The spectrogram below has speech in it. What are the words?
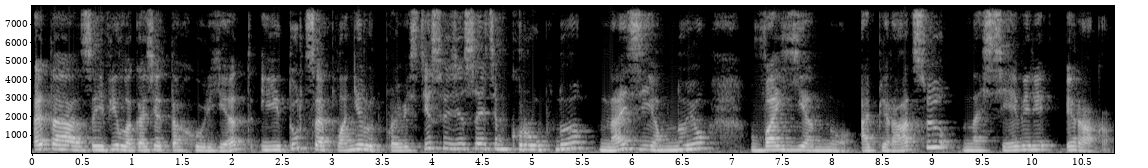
Это заявила газета Хурьет, и Турция планирует провести в связи с этим крупную наземную военную операцию на севере Ирака.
